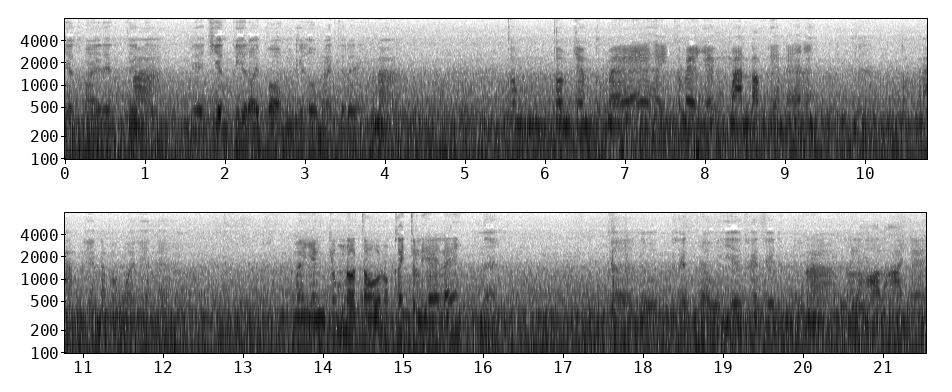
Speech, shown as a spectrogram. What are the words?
ជាងខ្មែរទេទេបាទវាជាង200ប៉ុនគីឡូម៉ែត្រការ៉េកណាធំធំជាងខ្មែរហើយខ្មែរយើងប្រហែល10លានដែរណា15លាន16លានដែរ មកយើងជុំនៅតូនៅឃើញទលាយឡើយណាក៏នៅខេត្តប្រវៀខេត្តអីហ្នឹងនៅណាលហលហើយដែរ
